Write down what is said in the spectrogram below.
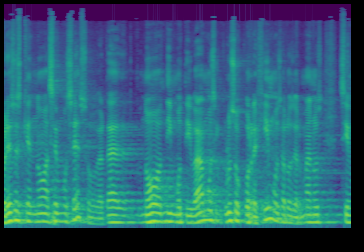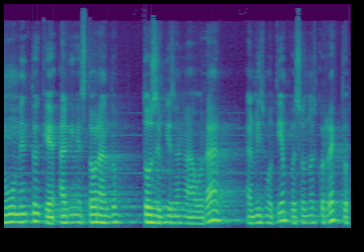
Por eso es que no hacemos eso, ¿verdad? No ni motivamos, incluso corregimos a los hermanos si en un momento en que alguien está orando, todos empiezan a orar al mismo tiempo. Eso no es correcto.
